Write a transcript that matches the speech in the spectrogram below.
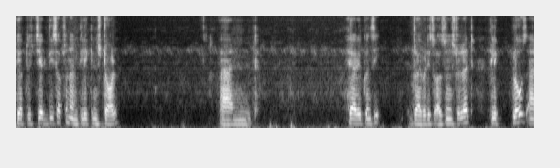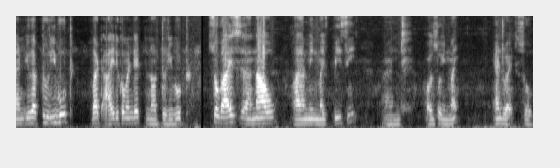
You have to check this option and click install. And here you can see driver is also installed. Click close and you have to reboot but I recommend it not to reboot. So guys uh, now I am in my PC and also in my Android. So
